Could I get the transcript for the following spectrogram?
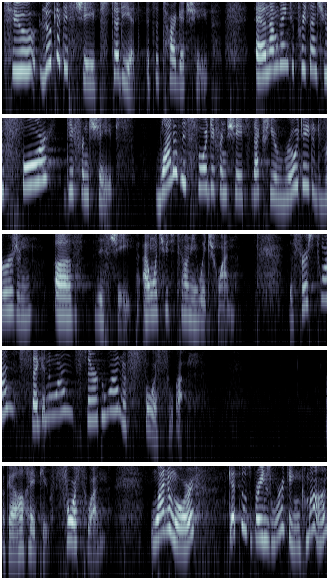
to look at this shape, study it. It's a target shape. And I'm going to present you four different shapes. One of these four different shapes is actually a rotated version of this shape. I want you to tell me which one. The first one, second one, third one, or fourth one? Okay, I'll help you. Fourth one. One more. Get those brains working, come on.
